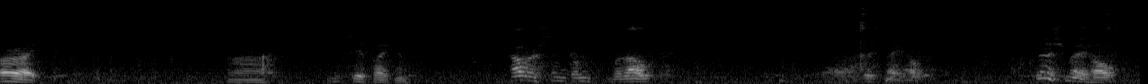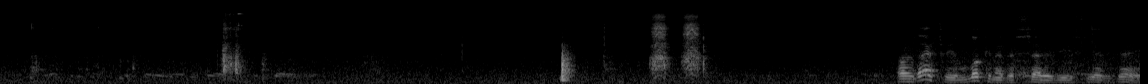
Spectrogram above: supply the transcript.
All right. Uh, let's see if I can sink them without, uh, this may help. This may help. I was actually looking at a set of these the other day.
